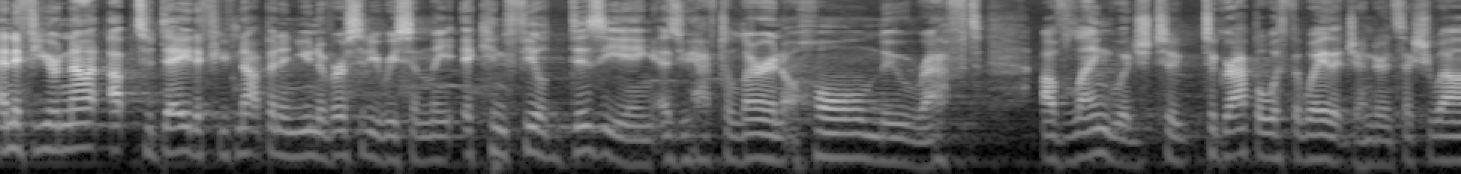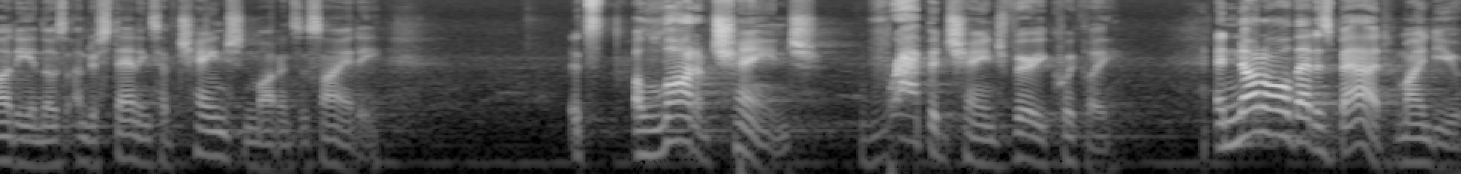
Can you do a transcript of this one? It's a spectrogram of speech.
And if you're not up to date, if you've not been in university recently, it can feel dizzying as you have to learn a whole new raft of language to, to grapple with the way that gender and sexuality and those understandings have changed in modern society. It's a lot of change rapid change very quickly. And not all that is bad, mind you.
